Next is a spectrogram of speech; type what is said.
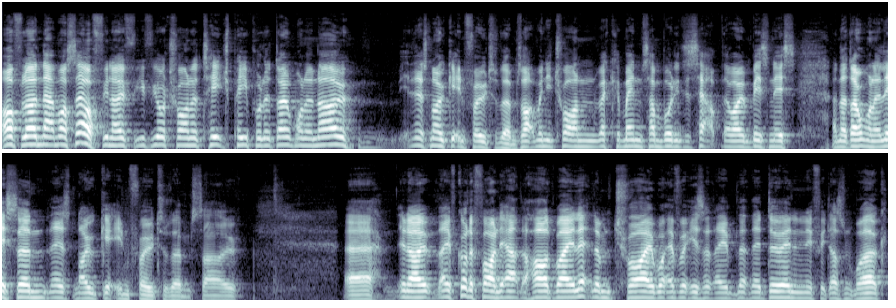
I've learned that myself. You know, if, if you're trying to teach people that don't want to know, there's no getting through to them. It's like when you try and recommend somebody to set up their own business and they don't want to listen, there's no getting through to them. So uh, you know, they've got to find it out the hard way. Let them try whatever it is that, they, that they're doing, and if it doesn't work,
